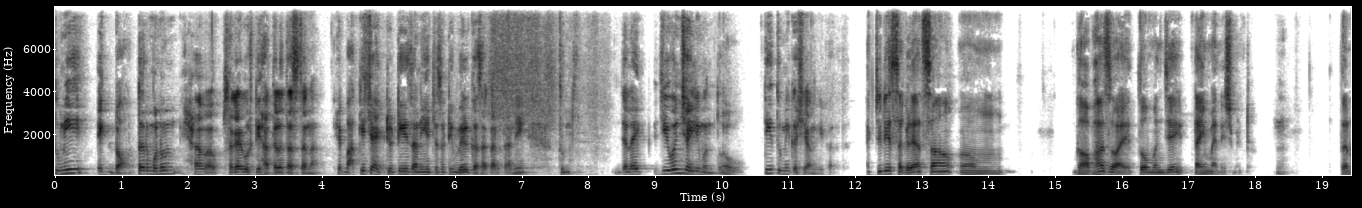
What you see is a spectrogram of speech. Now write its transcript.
तुम्ही एक डॉक्टर म्हणून ह्या सगळ्या गोष्टी हाताळत असताना हे बाकीच्या ॲक्टिव्हिटीज आणि ह्याच्यासाठी वेळ कसा काढता? आणि तुम ज्याला एक जीवनशैली म्हणतो हो. ती तुम्ही कशी अंगीकारता? ॲक्च्युली सगळ्याचा गाभा जो आहे तो म्हणजे टाईम मॅनेजमेंट हं. तर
